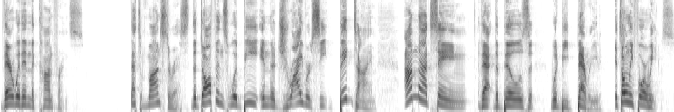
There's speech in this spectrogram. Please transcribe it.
they're within the conference. That's monstrous. The Dolphins would be in the driver's seat big time. I'm not saying that the Bills would be buried, it's only four weeks.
